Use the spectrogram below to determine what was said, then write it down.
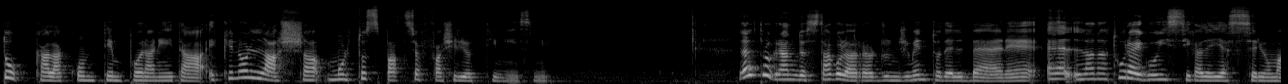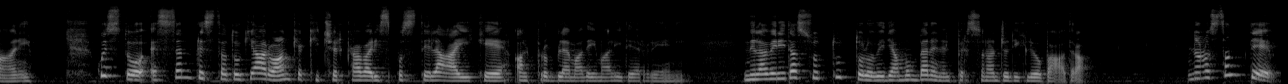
tocca la contemporaneità e che non lascia molto spazio a facili ottimismi. L'altro grande ostacolo al raggiungimento del bene è la natura egoistica degli esseri umani. Questo è sempre stato chiaro anche a chi cercava risposte laiche al problema dei mali terreni. Nella verità su tutto lo vediamo bene nel personaggio di Cleopatra. Nonostante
